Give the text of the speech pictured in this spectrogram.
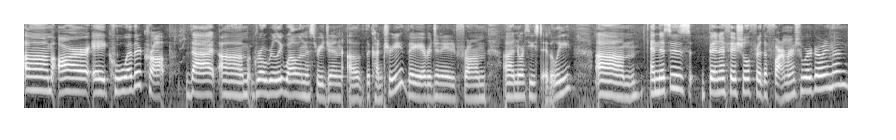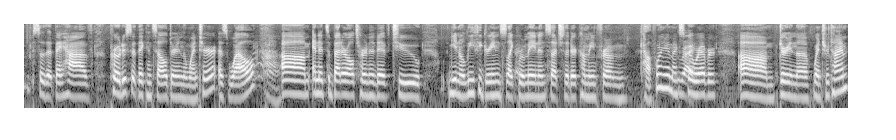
um, are a cool weather crop that um, grow really well in this region of the country. They originated from uh, northeast Italy. Um, and this is beneficial for the farmers who are growing them so that they have produce that they can sell during the winter as well. Um, and it's a better alternative to, you know, leafy greens like romaine and such that are coming from California, Mexico, Right. wherever, um, during the winter time.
